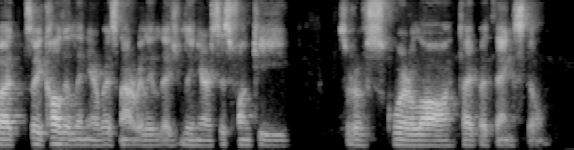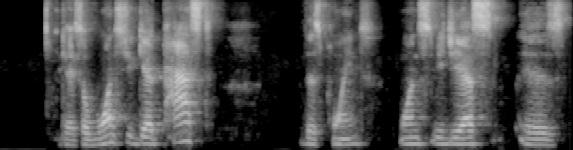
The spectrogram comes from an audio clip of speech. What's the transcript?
But so you called it linear, but it's not really linear. It's this funky sort of square law type of thing still. Okay, so once you get past this point, once VGS is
